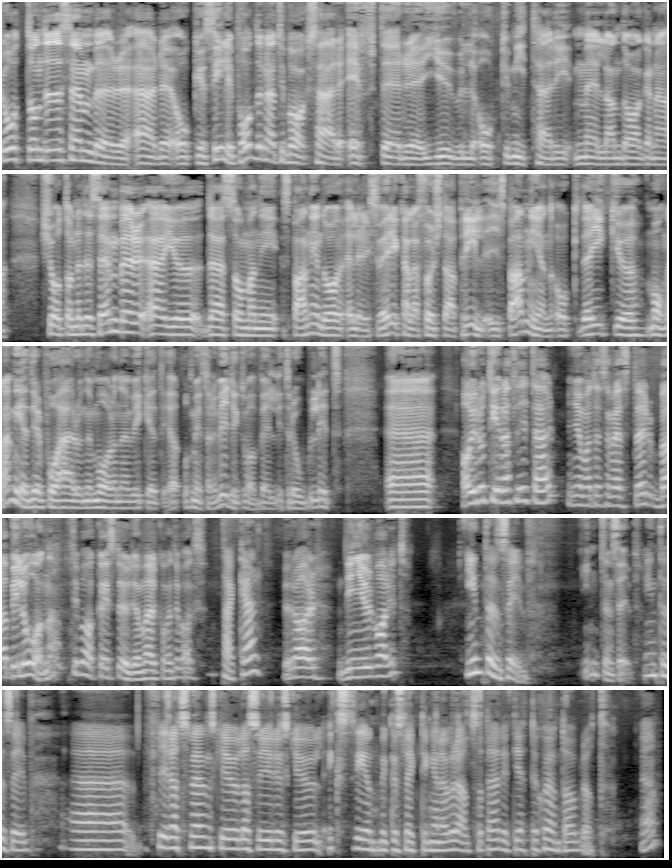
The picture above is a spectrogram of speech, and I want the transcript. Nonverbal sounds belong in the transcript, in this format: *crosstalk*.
28 december är det och Sillypodden är tillbaks här efter jul och mitt här i mellandagarna. 28 december är ju det som man i Spanien då, eller i Sverige kallar första april i Spanien och det gick ju många medier på här under morgonen vilket åtminstone vi tyckte var väldigt roligt. Eh, har ju roterat lite här i och med att det är semester. Babylona tillbaka i studion, välkommen tillbaks. Tackar. Hur har din jul varit? Intensiv. Intensiv. Intensiv. Uh, firat svensk jul, assyrisk jul, extremt mycket släktingar överallt. Så det här är ett jätteskönt avbrott. Ja.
